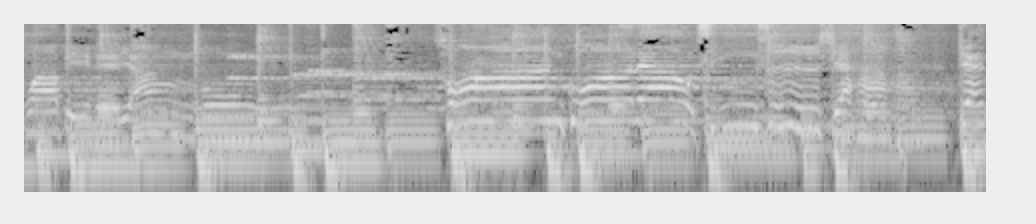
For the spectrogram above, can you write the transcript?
花别样红。穿过了青石巷点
